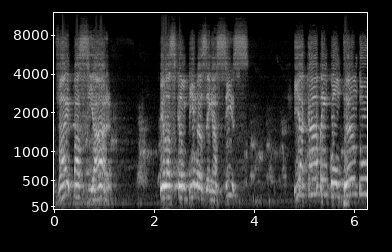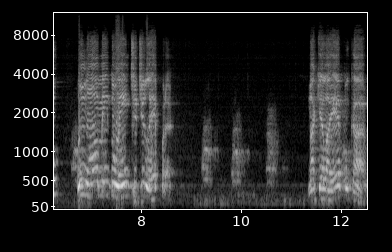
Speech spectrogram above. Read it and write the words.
vai passear pelas campinas em Assis e acaba encontrando um homem doente de lepra. Naquela época,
